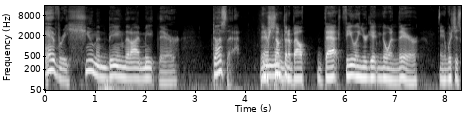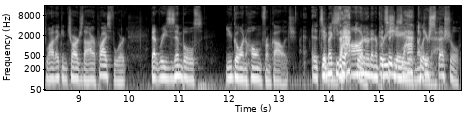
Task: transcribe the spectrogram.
every human being that I meet there does that. There's And something about that feeling you're getting going there, and which is why they can charge the higher price for it, that resembles you going home from college. It's it make you feel honored and appreciated, exactly like you're that. special.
